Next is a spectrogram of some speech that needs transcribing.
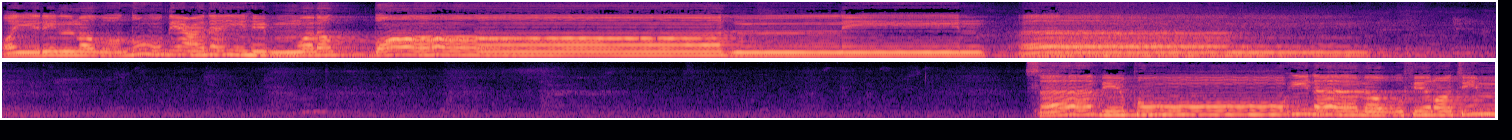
غير المغضوب عليهم ولا الضالين. آمين. سابقوا إلى مغفرة من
